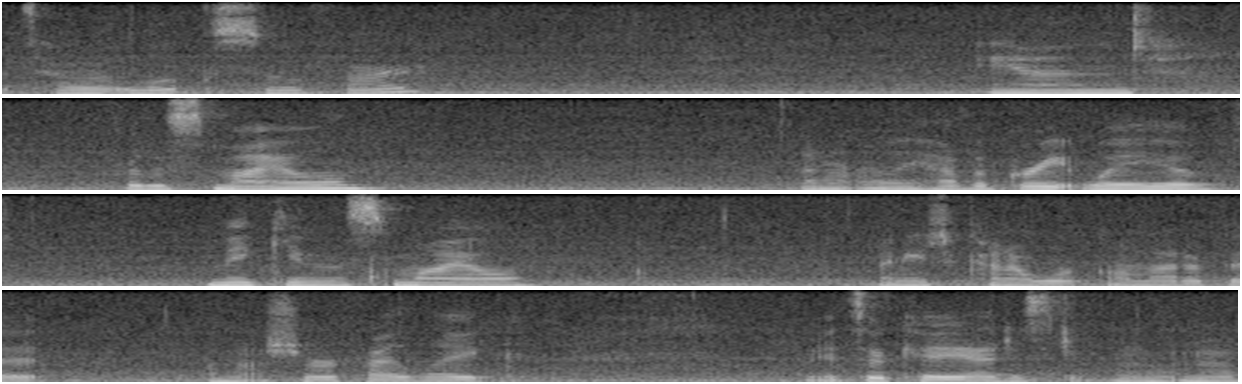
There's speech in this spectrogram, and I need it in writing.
That's how it looks so far. And for the smile, I don't really have a great way of making the smile. I need to kind of work on that a bit. I'm not sure if I like. It's okay, I just I don't know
